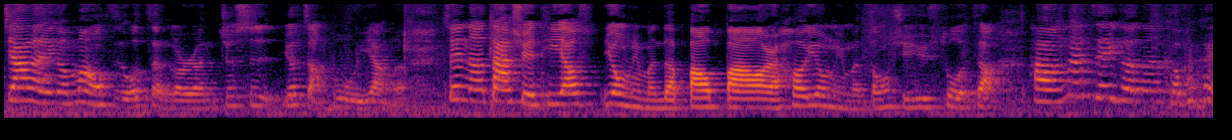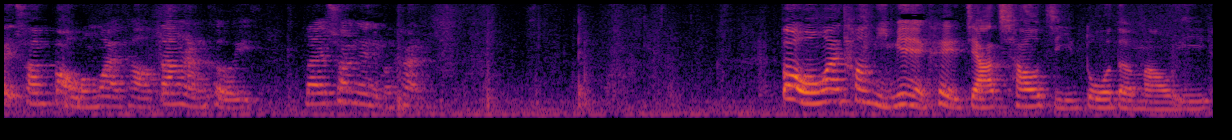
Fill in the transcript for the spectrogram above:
加了一个帽子，我整个人就是又长不一样了。所以呢，大学 T 要用你们的包包，然后用你们东西去塑造。好，那这个呢，可不可以穿豹纹外套？当然可以，来穿给你们看。豹纹外套里面也可以加超级多的毛衣，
